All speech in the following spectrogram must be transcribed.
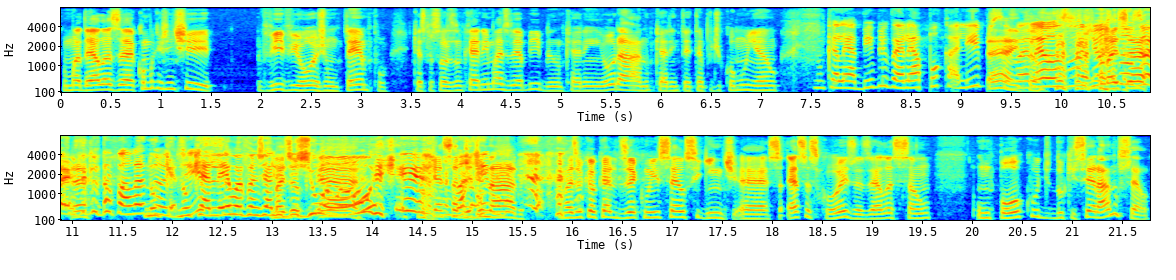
Uma delas é como que a gente vive hoje um tempo que as pessoas não querem mais ler a Bíblia, não querem orar, não querem ter tempo de comunhão. Não quer ler a Bíblia, vai ler Apocalipse, É, vai então. ler os justos é- versículos, tá falando Não, quer, não quer ler o Evangelho Mas de eu- João? não quer saber de nada. Mas o que eu quero dizer com isso é o seguinte: é, essas coisas elas são um pouco do que será no céu.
